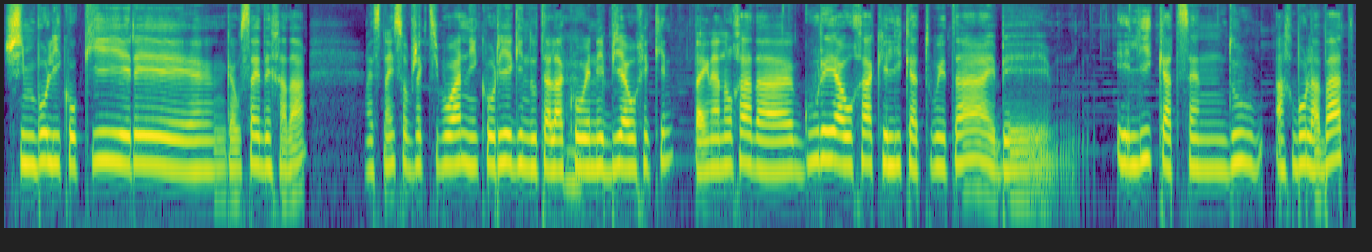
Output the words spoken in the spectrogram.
simbolikoki ere uh, gauza edera da. Ez naiz objektiboan nik hori egin dutalako mm. ene bi aurrekin. Baina noja da gure aurrak elikatu eta ebe elikatzen du arbola bat,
